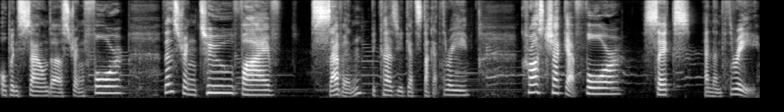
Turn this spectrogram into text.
open sound uh, string 4, then string 2, 5, 7 because you get stuck at 3, cross check at 4, 6, and then 3.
